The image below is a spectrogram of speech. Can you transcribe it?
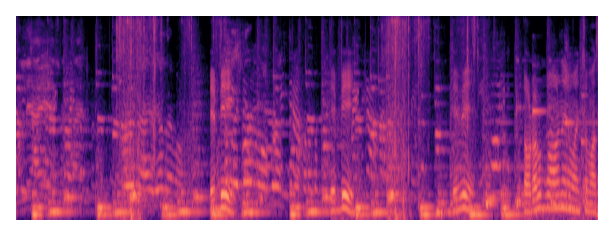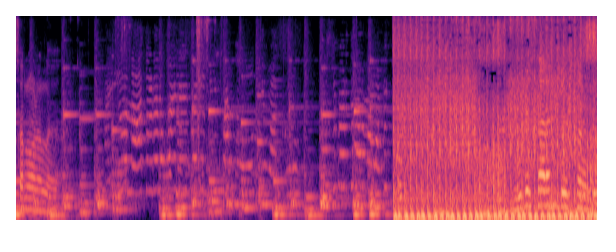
మళ్ళీ ఆయే బేబీ బేబీ బేబీ తొడలు బాగున్నాయి మంచి మసాలా వాడాలి చూపిస్తారని చూస్తున్నాను.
